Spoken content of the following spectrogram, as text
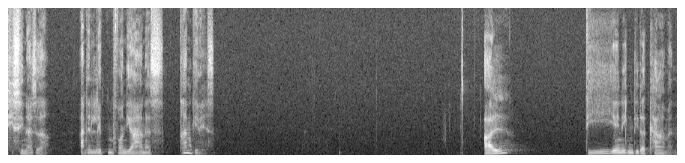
die sind also an den Lippen von Johannes dran gewesen. All diejenigen, die da kamen,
